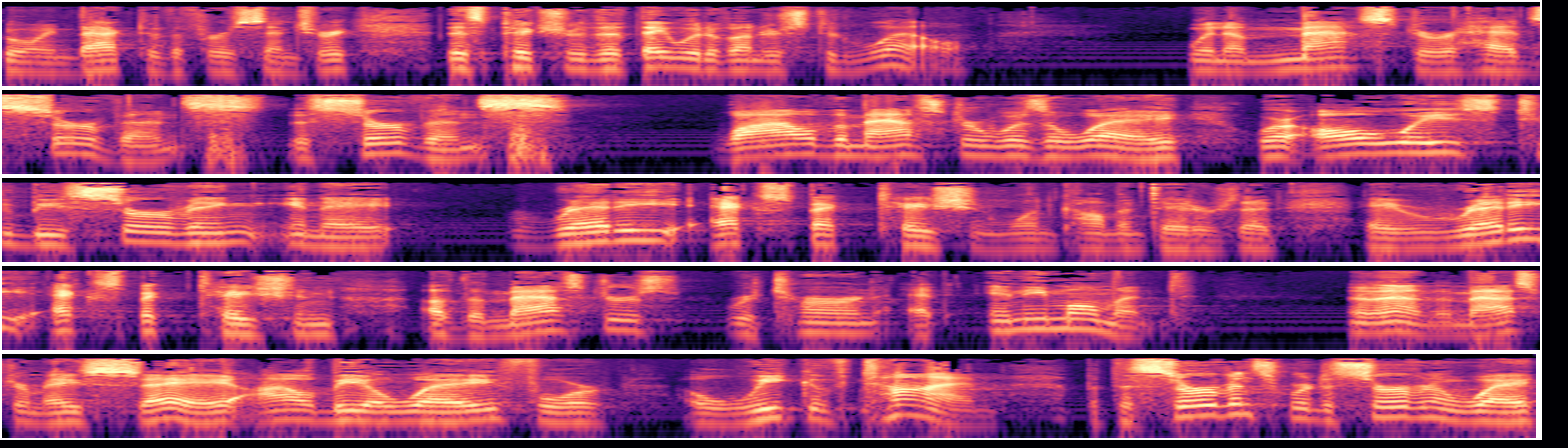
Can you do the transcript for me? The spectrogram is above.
going back to the first century, this picture that they would have understood well. When a master had servants, the servants, while the master was away, were always to be serving in a ready expectation, one commentator said, a ready expectation of the master's return at any moment. Then the master may say, I'll be away for a week of time. But the servants were to serve in a way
